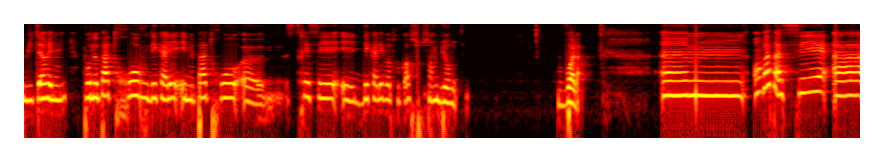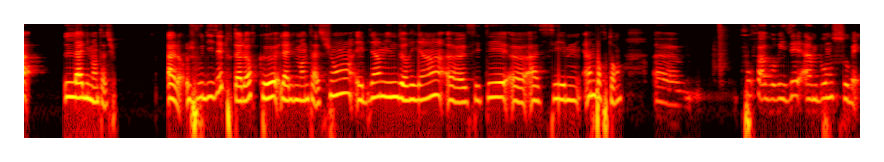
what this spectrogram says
8h30, pour ne pas trop vous décaler et ne pas trop euh, stresser et décaler votre corps sur son biorhythme. Voilà. on va passer à l'alimentation. Alors, je vous disais tout à l'heure que l'alimentation, eh bien, mine de rien, euh, c'était euh, assez mmh, important euh, pour favoriser un bon sommeil.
